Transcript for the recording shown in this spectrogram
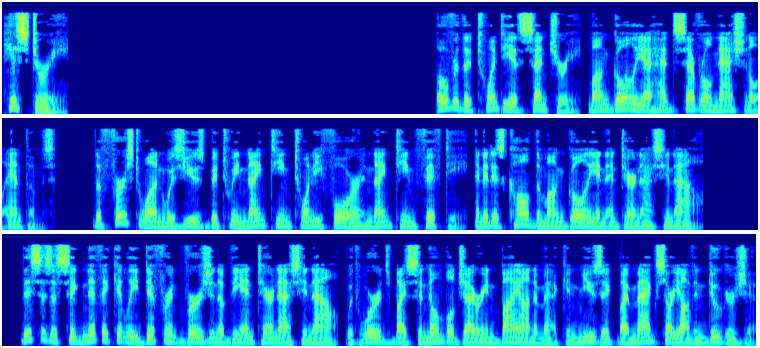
History Over the 20th century, Mongolia had several national anthems. The first one was used between 1924 and 1950, and it is called the Mongolian Internationale. This is a significantly different version of the Internationale, with words by Sonombaljirin Byanomech and music by Magsaryavan Dugerjev.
